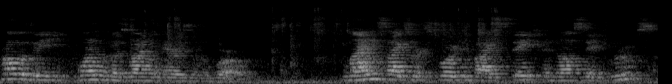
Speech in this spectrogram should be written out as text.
probably one of the most violent areas in the world. Mining sites are exploited by state and non-state groups,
